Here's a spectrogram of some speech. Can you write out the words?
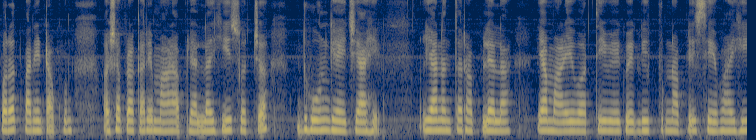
परत पाणी टाकून अशा प्रकारे माळ आपल्याला ही स्वच्छ धुवून घ्यायची आहे. यानंतर आपल्याला या माळेवरती वेगवेगळी पूर्ण आपली सेवा ही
